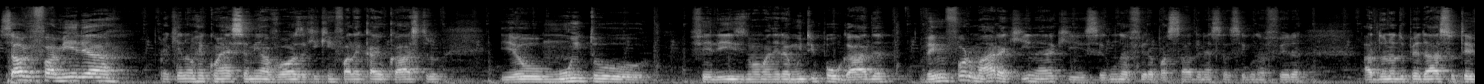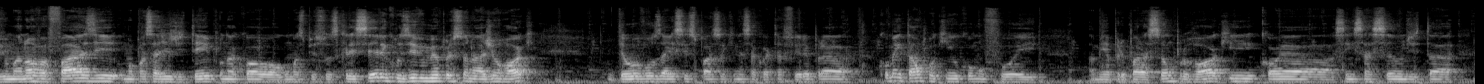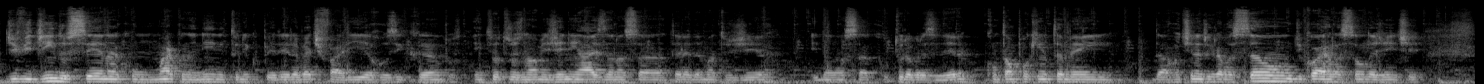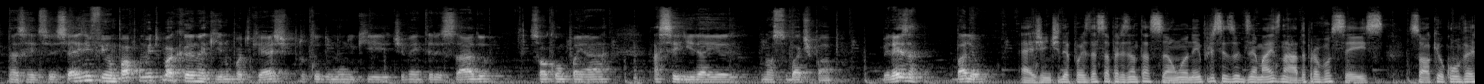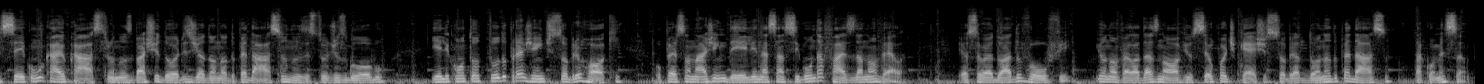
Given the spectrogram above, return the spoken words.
Salve família! Para quem não reconhece a minha voz aqui, quem fala é Caio Castro e eu muito feliz, de uma maneira muito empolgada, venho informar aqui, né, que segunda-feira passada, nessa segunda-feira, a dona do pedaço teve uma nova fase, uma passagem de tempo na qual algumas pessoas cresceram, inclusive o meu personagem, o Rock. Então eu vou usar esse espaço aqui nessa quarta-feira para comentar um pouquinho como foi a minha preparação para o rock, qual é a sensação de estar tá dividindo cena com Marco Nanini, Tonico Pereira, Beth Faria, Rosi Campos, entre outros nomes geniais da nossa teledramaturgia e da nossa cultura brasileira. Contar um pouquinho também da rotina de gravação, de qual é a relação da gente nas redes sociais. Enfim, um papo muito bacana aqui no podcast para todo mundo que tiver interessado, só acompanhar a seguir aí o nosso bate-papo. Beleza? Valeu. É, gente, depois dessa apresentação, eu nem preciso dizer mais nada para vocês, só que eu conversei com o Caio Castro nos bastidores de A Dona do Pedaço, nos estúdios Globo, e ele contou tudo pra gente sobre o Rock, o personagem dele nessa segunda fase da novela. Eu sou o Eduardo Wolff e o Novela das Nove, o seu podcast sobre a Dona do Pedaço, tá começando.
